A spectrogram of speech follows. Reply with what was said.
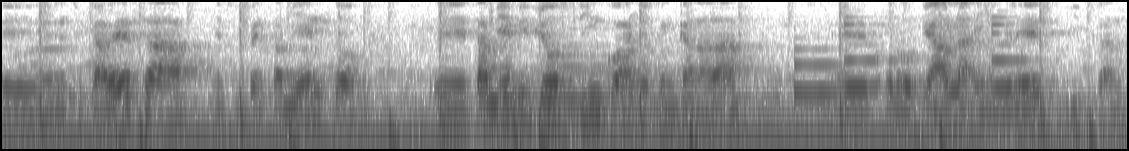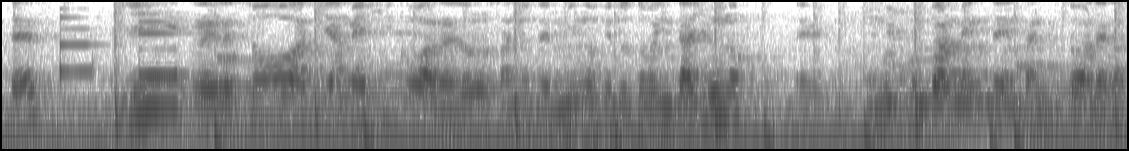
en su cabeza, en su pensamiento. también vivió cinco años en Canadá, eh, por lo que habla inglés y francés. Y regresó aquí a México alrededor de los años de 1991, eh, muy puntualmente en San Cristóbal de las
